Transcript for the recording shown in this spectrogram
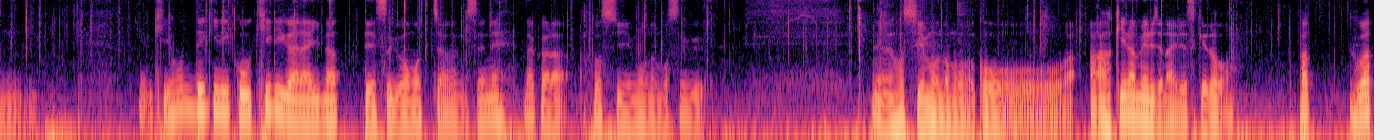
うん、基本的にこうキリがないなってすぐ思っちゃうんですよね。だから欲しいものもすぐ、うん、欲しいものもこう諦めるじゃないですけどパッふわっ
